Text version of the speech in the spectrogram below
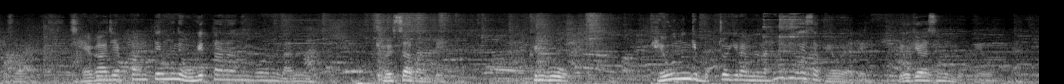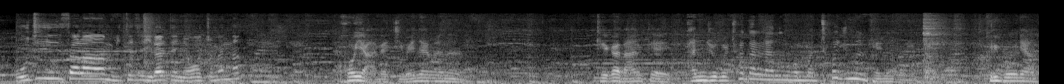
그래서 제가 제빵 때문에 오겠다라는 거는 나는 결사 반대. 아, 그리고 배우는 게 목적이라면 한국에서 배워야 돼. 여기 와서는 못 배워. 오지 사람 밑에서 일할 땐 영어 좀 했나? 거의 안 했지. 왜냐면은 걔가 나한테 반죽을 쳐달라는 것만 쳐주면 되는 거니까. 그리고 그냥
